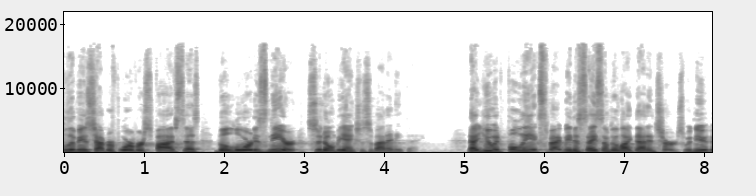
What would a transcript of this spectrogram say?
Philippians chapter 4, verse 5 says, The Lord is near, so don't be anxious about anything. Now, you would fully expect me to say something like that in church, wouldn't you?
